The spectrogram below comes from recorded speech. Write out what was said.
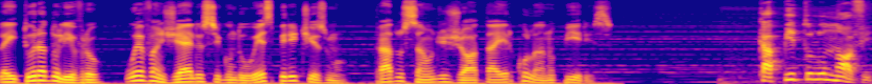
Leitura do livro O Evangelho segundo o Espiritismo, tradução de J. Herculano Pires. Capítulo 9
